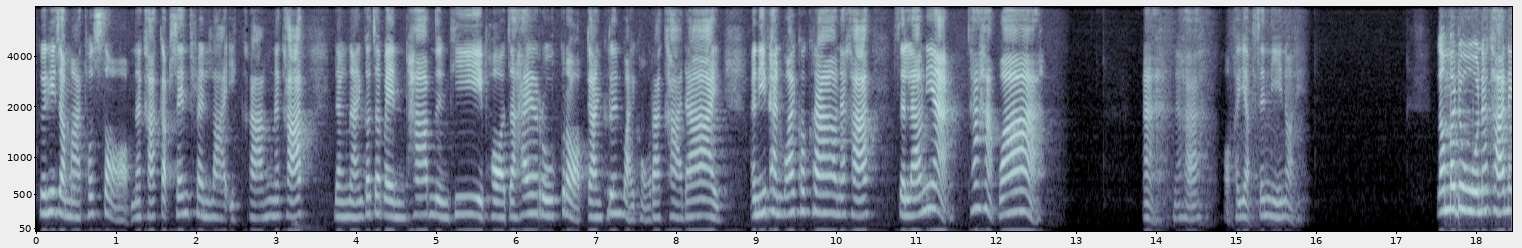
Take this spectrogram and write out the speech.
เพื่อที่จะมาทดสอบนะคะ กับเส้นเทรนไลน์อีกครั้งนะคะ ดังนั้นก็จะเป็นภาพหนึ่งที่พอจะให้รู้กรอบการเคลื่อนไหวของราคาได้ อันนี้แผนไวาดคร่าวๆนะคะ เสร็จแล้วเนี่ยถ้าหากว่าอะนะคะ อขยับเส้นนี้หน่อย เรามาดูนะคะใน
